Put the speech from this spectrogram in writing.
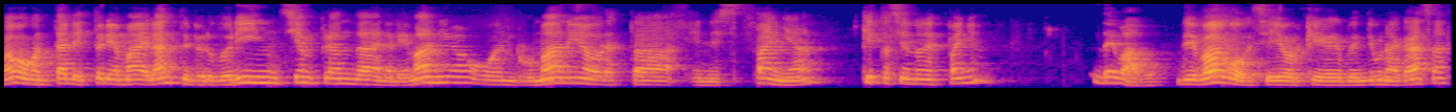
Vamos a contar la historia más adelante, pero Dorín siempre anda en Alemania o en Rumania, ahora está en España. ¿Qué está haciendo en España? De vago. De vago, sí, porque vendió una casa.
